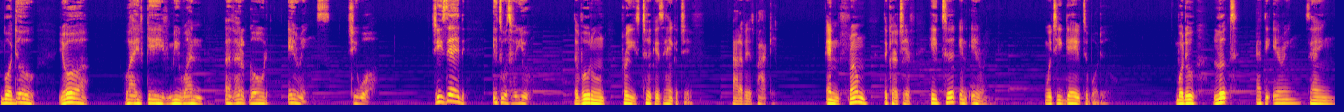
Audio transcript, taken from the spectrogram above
Bordeaux, your wife gave me one of her gold earrings she wore. She said it was for you. The voodoo priest took his handkerchief out of his pocket, and from the kerchief he took an earring, which he gave to Bordeaux. Bordeaux looked at the earring, saying,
